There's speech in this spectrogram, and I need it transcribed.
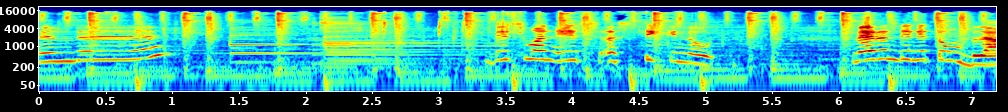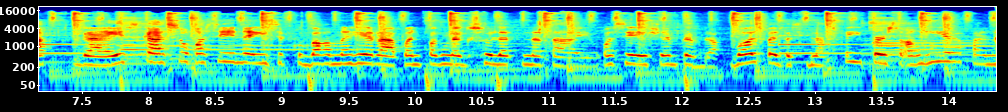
And then, this one is a sticky note. Meron din itong black, guys. Kaso kasi naisip ko baka mahirapan pag nagsulat na tayo. Kasi, syempre, black ballpen, tapos black paper. So, ang hirapan.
